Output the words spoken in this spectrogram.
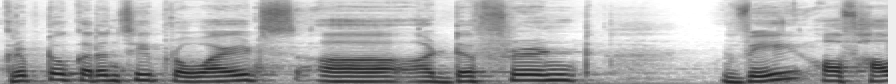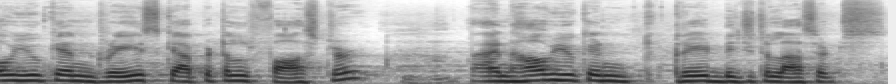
Cryptocurrency provides uh, a different way of how you can raise capital faster and how you can trade digital assets.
